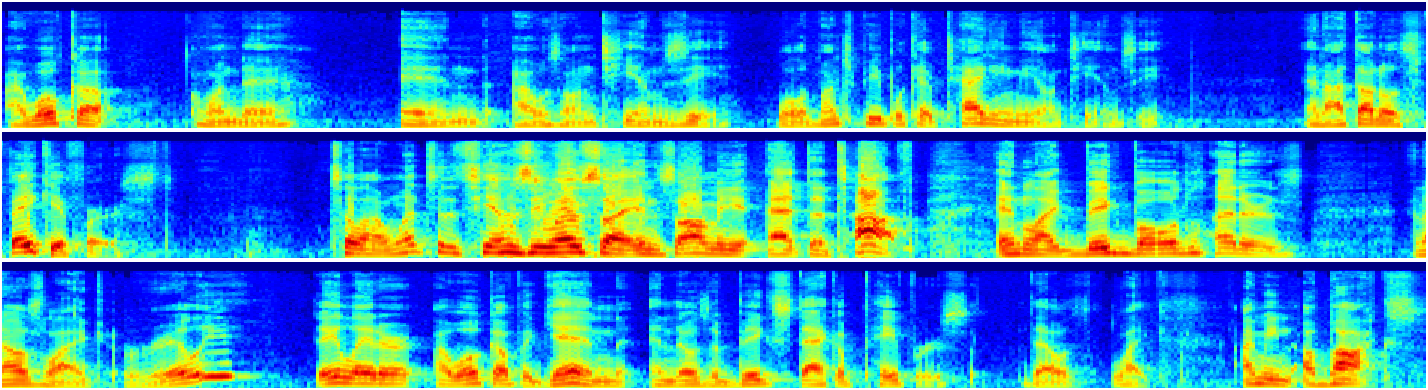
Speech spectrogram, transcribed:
I woke up one day and I was on TMZ. Well, a bunch of people kept tagging me on TMZ. And I thought it was fake at first. Till I went to the TMZ website and saw me at the top in like big bold letters. And I was like, really? Day later, I woke up again and there was a big stack of papers that was like, I mean, a box,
